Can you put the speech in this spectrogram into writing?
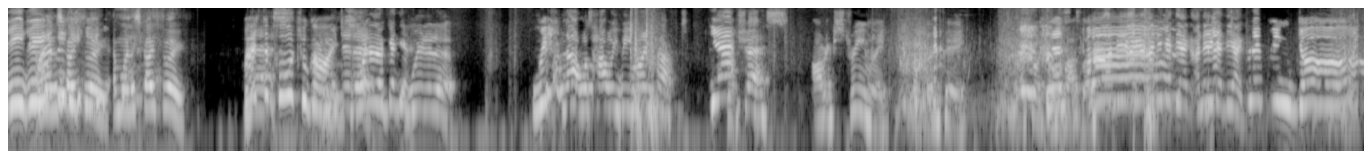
GG. Let's go through. And well, let's go through. Where's Yes. the portal, guys? We did No, no, it. no, get the. We did it. We And that was how we beat Minecraft. yeah. But chess are extremely OP. Let's go kill Let's Blas go. then. Oh, I, need, I need to get the egg. I need to get the egg. Flipping go.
